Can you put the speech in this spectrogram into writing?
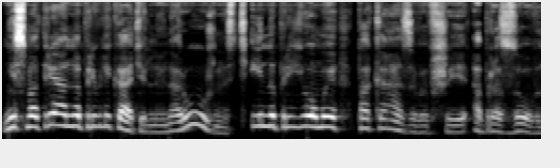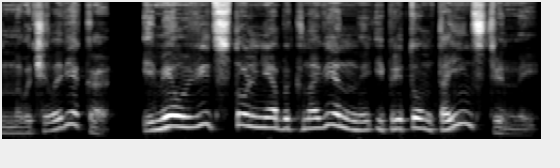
несмотря на привлекательную наружность и на приемы, показывавшие образованного человека, имел вид столь необыкновенный и притом таинственный,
